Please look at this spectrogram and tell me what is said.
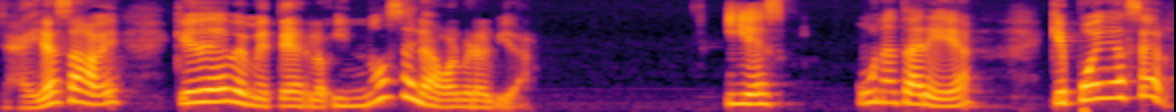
Ya ella sabe que debe meterlo y no se la va a volver a olvidar. Y es una tarea que puede hacer.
